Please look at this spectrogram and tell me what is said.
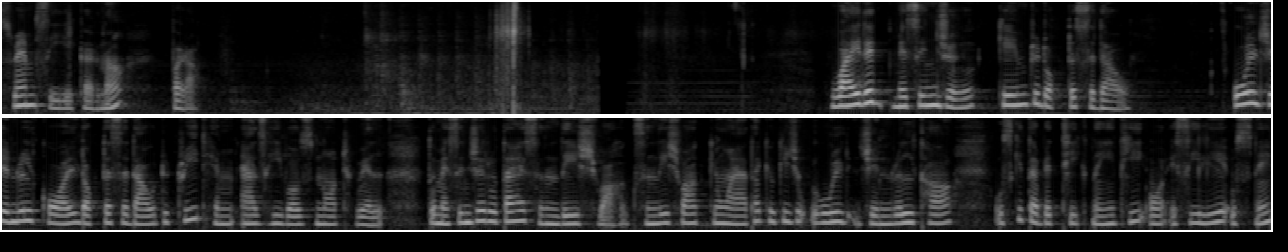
स्वयं से ये करना पड़ा। Why did messenger came to Dr. Sadao? Old general call doctor Sadao to treat him as he was not well तो मैसेंजर होता है संदेशवाहक संदेशवाहक क्यों आया था क्योंकि जो ओल्ड जनरल था, उसकी तबीयत ठीक नहीं थी और इसीलिए उसने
